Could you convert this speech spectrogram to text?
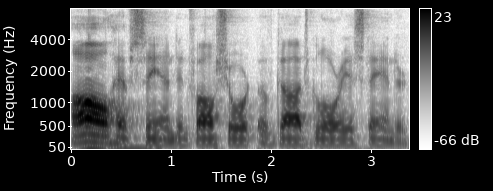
All have sinned and fall short of God's glorious standard.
